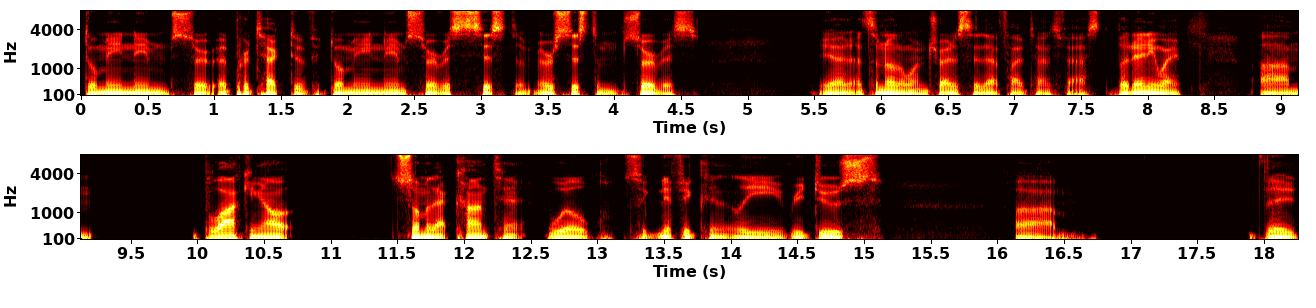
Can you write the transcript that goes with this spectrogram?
domain name ser- a protective domain name service system or system service. Yeah that's another one. Try to say that five times fast. But anyway um, blocking out some of that content will significantly reduce um, the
